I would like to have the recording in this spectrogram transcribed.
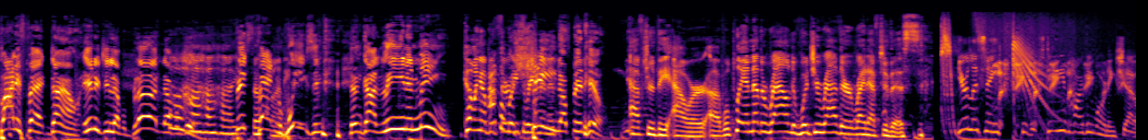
Body fat down, energy level, blood level good. You're Big so fat and wheezy, then got lean and mean. Coming up I'm at a 33 machine minutes up in here. after the hour. Uh, we'll play another round of Would You Rather right after this. You're listening to the Steve Harvey Morning Show.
